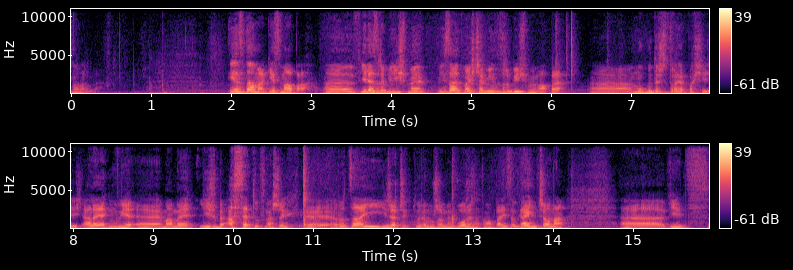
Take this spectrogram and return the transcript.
No dobra. Jest domek, jest mapa. E, ile zrobiliśmy? I za 20 minut zrobiliśmy mapę. E, mógłbym też trochę posiedzieć, ale jak mówię, e, mamy liczbę asetów naszych e, rodzajów rzeczy, które możemy włożyć na tę mapę jest ograniczona. Więc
